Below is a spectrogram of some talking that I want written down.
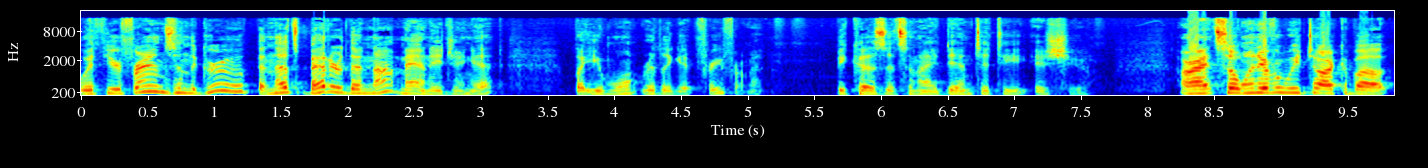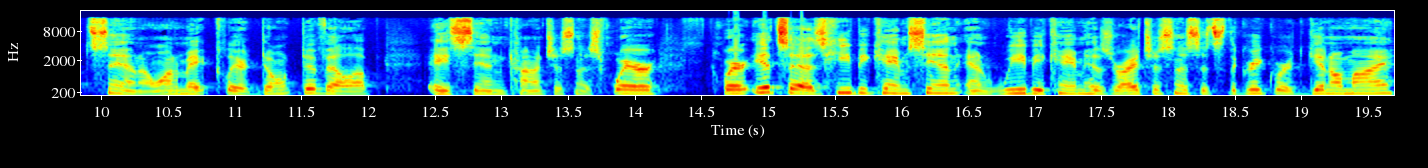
with your friends in the group, and that's better than not managing it, but you won't really get free from it because it's an identity issue. All right, so whenever we talk about sin, I want to make clear don't develop a sin consciousness where where it says he became sin and we became his righteousness. It's the Greek word ginomai,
